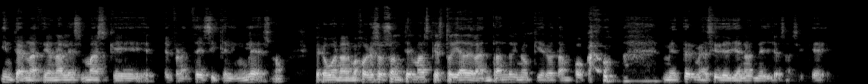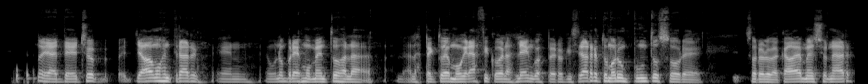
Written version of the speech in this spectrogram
internacionales más que el francés y que el inglés, ¿no? Pero bueno, a lo mejor esos son temas que estoy adelantando y no quiero tampoco meterme así de lleno en ellos, así que... de hecho, ya vamos a entrar en, unos breves momentos al aspecto demográfico de las lenguas, pero quisiera retomar un punto sobre, lo que acaba de mencionar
